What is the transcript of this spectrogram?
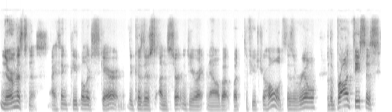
nervousness. I think people are scared because there's uncertainty right now about what the future holds. There's a real, the broad thesis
